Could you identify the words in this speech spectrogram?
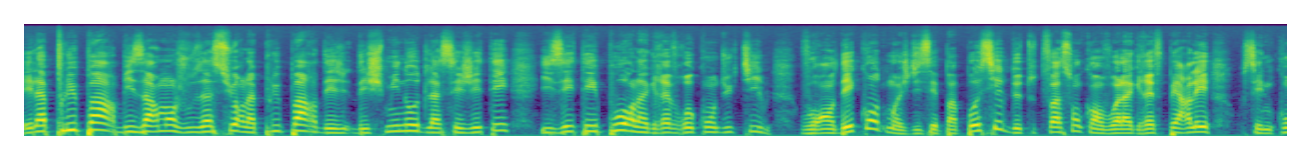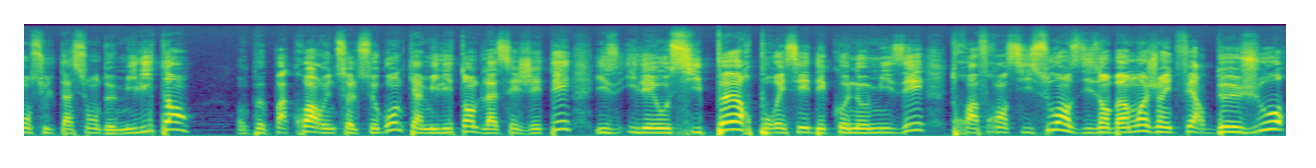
Et la plupart, bizarrement, je vous assure, la plupart des, des, cheminots de la CGT, ils étaient pour la grève reconductible. Vous vous rendez compte? Moi, je dis, c'est pas possible. De toute façon, quand on voit la grève perlée, c'est une consultation de militants. On ne peut pas croire une seule seconde qu'un militant de la CGT, il, ait aussi peur pour essayer d'économiser 3 francs 6 sous en se disant ben moi j'ai envie de faire deux jours,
